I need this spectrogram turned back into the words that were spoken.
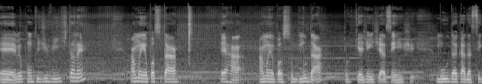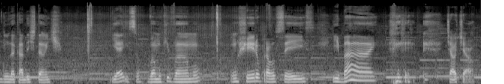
é, meu ponto de vista, né? Amanhã eu posso estar tá, errar, amanhã eu posso mudar, porque a gente é assim, a gente muda a cada segundo, a cada instante. E é isso, vamos que vamos. Um cheiro para vocês e bye. tchau, tchau.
